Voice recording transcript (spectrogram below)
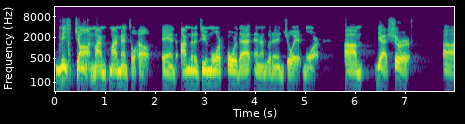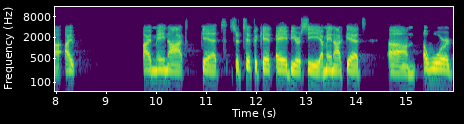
me, John, my my mental health, and I'm going to do more for that, and I'm going to enjoy it more. Um, yeah, sure. Uh, I I may not get certificate A, B, or C. I may not get um, award,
